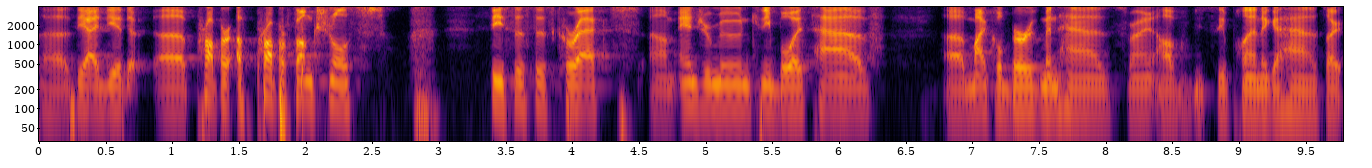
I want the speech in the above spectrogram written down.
uh, the idea that uh, proper a proper functionalist thesis is correct. Um, Andrew Moon, Kenny Boyce have, uh, Michael Bergmann has, right? Obviously, Plantinga has. Right?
